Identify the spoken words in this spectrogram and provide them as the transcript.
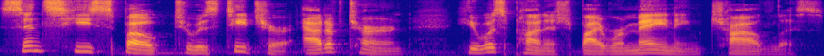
Since he spoke to his teacher out of turn, he was punished by remaining childless.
